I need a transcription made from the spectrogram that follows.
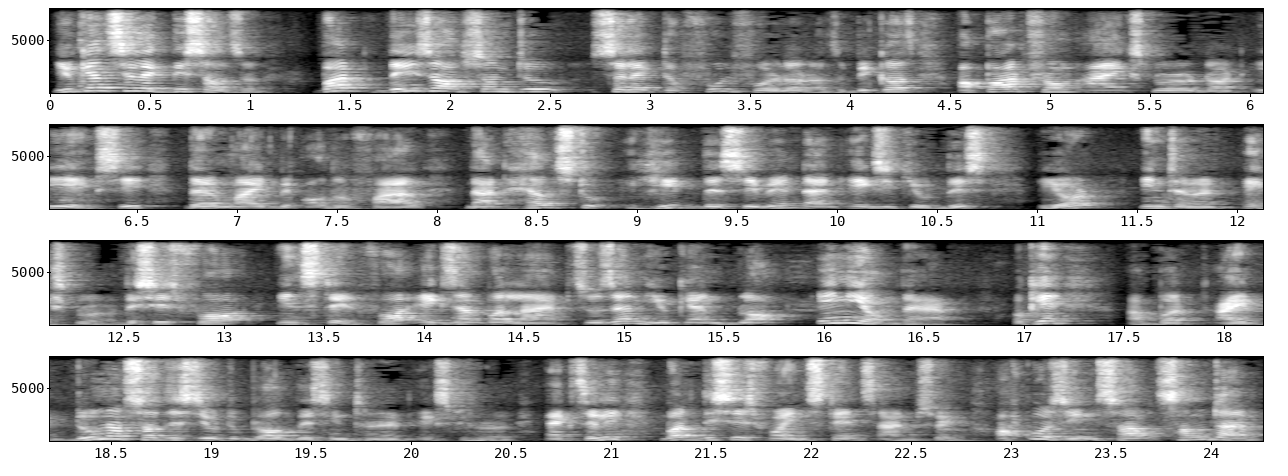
you can select this also but there is option to select a full folder also because apart from iexplorer.exe there might be other file that helps to hit this event and execute this your internet explorer. This is for instead for example i have chosen you can block any of the app okay uh, but I do not suggest you to block this Internet Explorer actually but this is for instance I'm showing. Of course in some sometime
